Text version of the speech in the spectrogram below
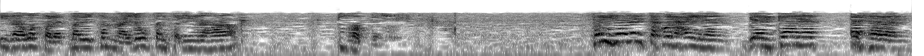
إذا وصلت ما يسمى جوفا فإنها تفطر فإذا لم تكن عينا بأن كانت أثرا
